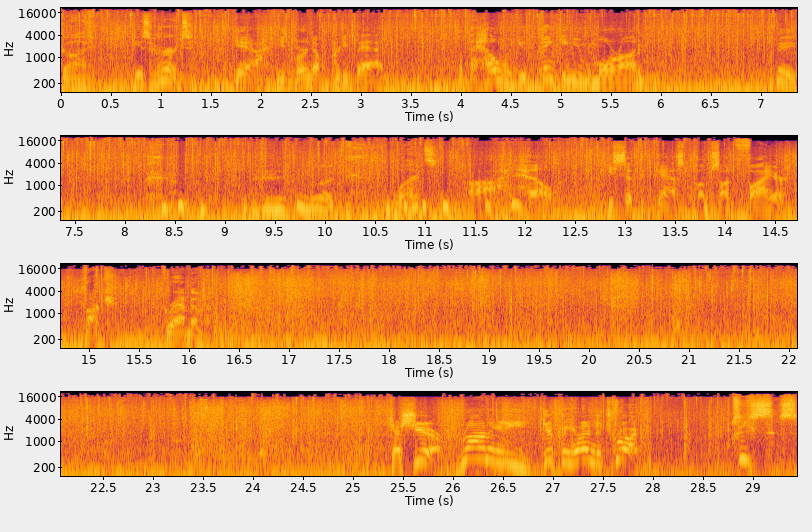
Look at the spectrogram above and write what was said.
God, he's hurt. Yeah, he's burned up pretty bad. What the hell were you thinking, you moron? Hey. Look. What? Ah, hell. He set the gas pumps on fire. Fuck. Grab him. Cashier, Ronnie! get behind the truck! Jesus!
